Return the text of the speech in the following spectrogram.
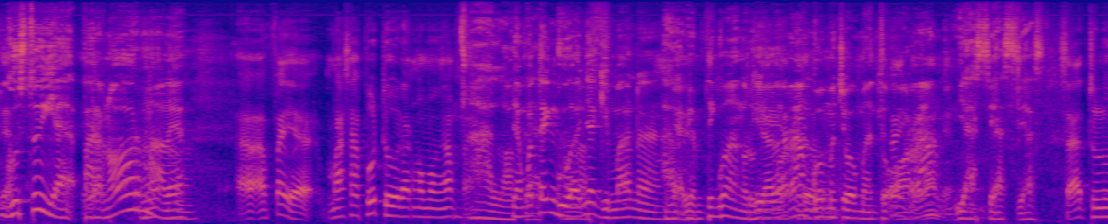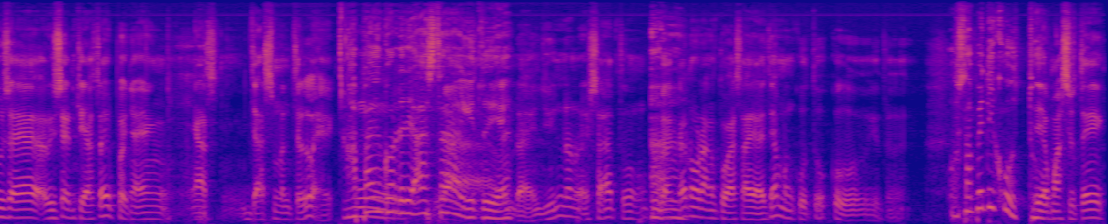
Gus tuh ya paranormal ya. eh, apa ya masa bodoh orang ngomong apa? Ah, love yang that. penting guanya gimana. Ah, yang penting gue gak ngerugiin Iya, orang, betul. gue mencoba bantu Kita orang. jalanin. Yes, yes, yes. Saat dulu saya resign di Astra banyak yang ngas judgement jelek. Ngapain kau dari Astra gitu ya? Udah engineer S1. Bahkan orang tua saya aja mengkutuku gitu. Oh sampai dikutuk. Ya maksudnya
